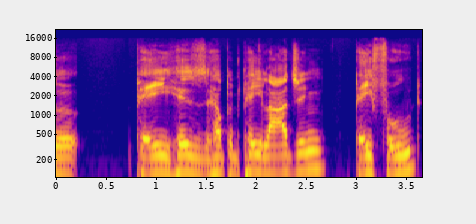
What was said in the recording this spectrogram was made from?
to pay his help him pay lodging, pay food,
